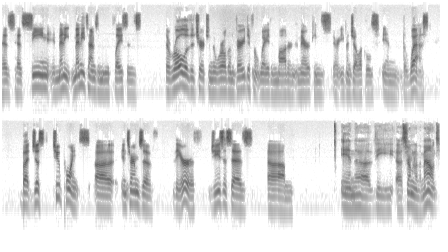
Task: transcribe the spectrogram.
has has seen in many many times in many places the role of the church in the world in a very different way than modern Americans or evangelicals in the West. But just two points uh, in terms of the earth. Jesus says. Um, in uh, the uh, Sermon on the Mount,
